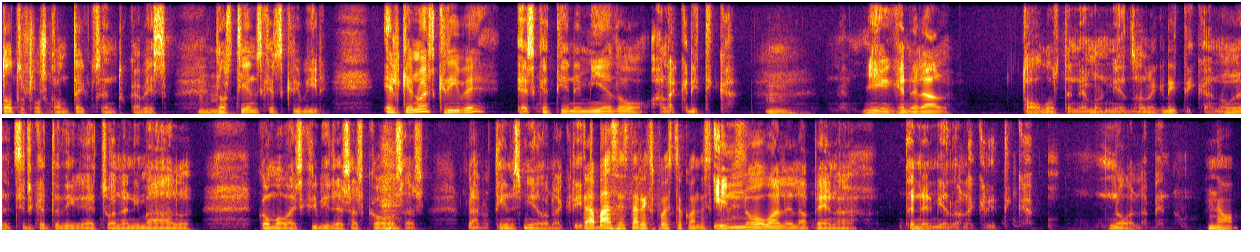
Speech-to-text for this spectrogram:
todos los contextos en tu cabeza. Entonces tienes que escribir. El que no escribe es que tiene miedo a la crítica. Mm. Y en general, todos tenemos miedo a la crítica, ¿no? Es decir, que te digan esto un animal, cómo va a escribir esas cosas. Claro, tienes miedo a la crítica. Vas a estar expuesto cuando escribes. Y no vale la pena tener miedo a la crítica. No vale la pena. No.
